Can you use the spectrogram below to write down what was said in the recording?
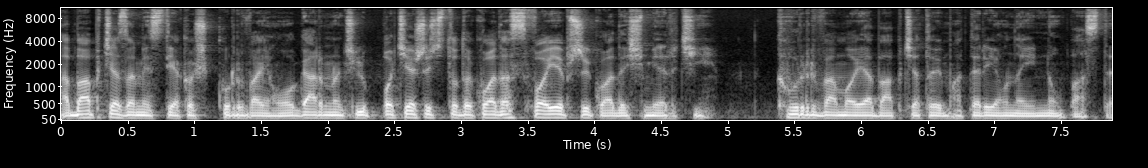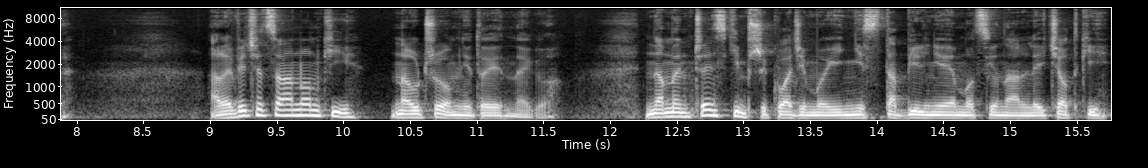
A babcia zamiast jakoś kurwa ją ogarnąć lub pocieszyć, to dokłada swoje przykłady śmierci. Kurwa moja babcia to materiał na inną pastę. Ale wiecie co, Anonki? Nauczyło mnie to jednego. Na męczeńskim przykładzie mojej niestabilnie emocjonalnej ciotki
